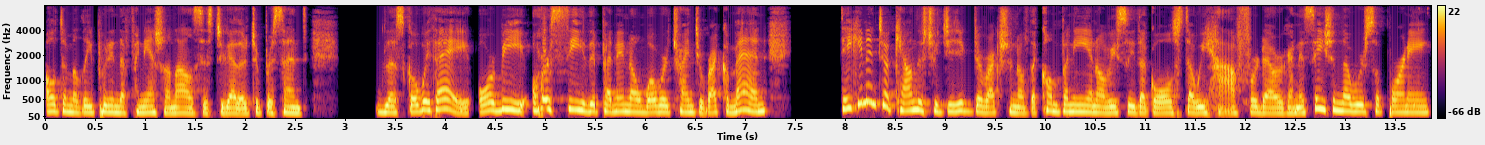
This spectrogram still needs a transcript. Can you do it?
ultimately putting the financial analysis together to present let's go with A or B or C, depending on what we're trying to recommend. Taking into account the strategic direction of the company and obviously the goals that we have for the organization that we're supporting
